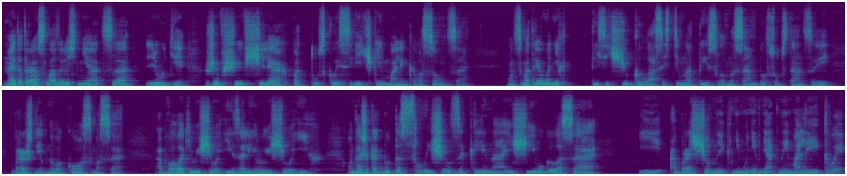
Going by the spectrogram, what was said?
На этот раз Лазарю снятся люди, жившие в щелях под тусклой свечкой маленького солнца. Он смотрел на них тысячу глаз из темноты, словно сам был субстанцией враждебного космоса, обволакивающего и изолирующего их. Он даже как будто слышал заклинающие его голоса и обращенные к нему невнятные молитвы.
